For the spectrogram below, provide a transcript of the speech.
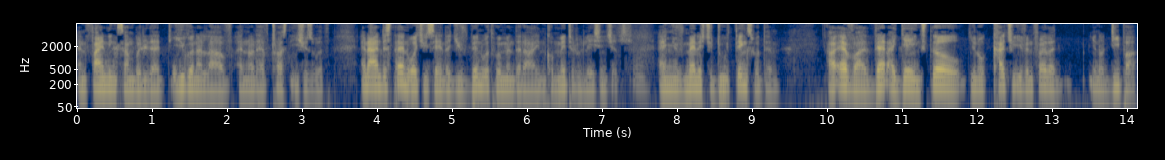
and finding somebody that you're going to love and not have trust issues with. And I understand what you're saying that you've been with women that are in committed relationships sure. and you've managed to do things with them. However, that again still, you know, cut you even further, you know, deeper.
